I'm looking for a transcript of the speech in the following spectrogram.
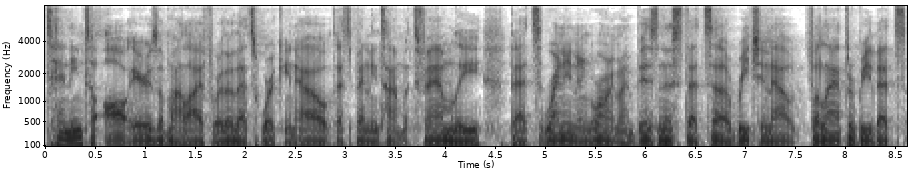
tending to all areas of my life, whether that's working out, that's spending time with family, that's running and growing my business, that's uh, reaching out, philanthropy, that's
